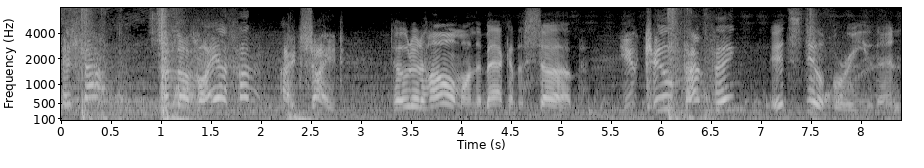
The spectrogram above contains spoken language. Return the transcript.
Is that a Leviathan outside? Towed it home on the back of the sub. You killed that thing? It's still breathing.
